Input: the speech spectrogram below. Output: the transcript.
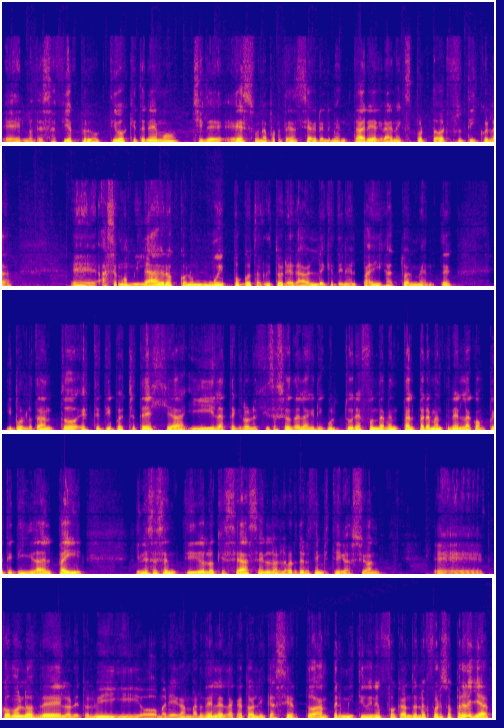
eh, los desafíos productivos que tenemos. Chile es una potencia agroalimentaria, gran exportador frutícola. Eh, hacemos milagros con un muy poco territorio arable que tiene el país actualmente y por lo tanto este tipo de estrategia y la tecnologización de la agricultura es fundamental para mantener la competitividad del país. Y en ese sentido lo que se hace en los laboratorios de investigación, eh, como los de Loreto Luigi o María Gambardella en la Católica, ¿cierto?, han permitido ir enfocando los esfuerzos para allá.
